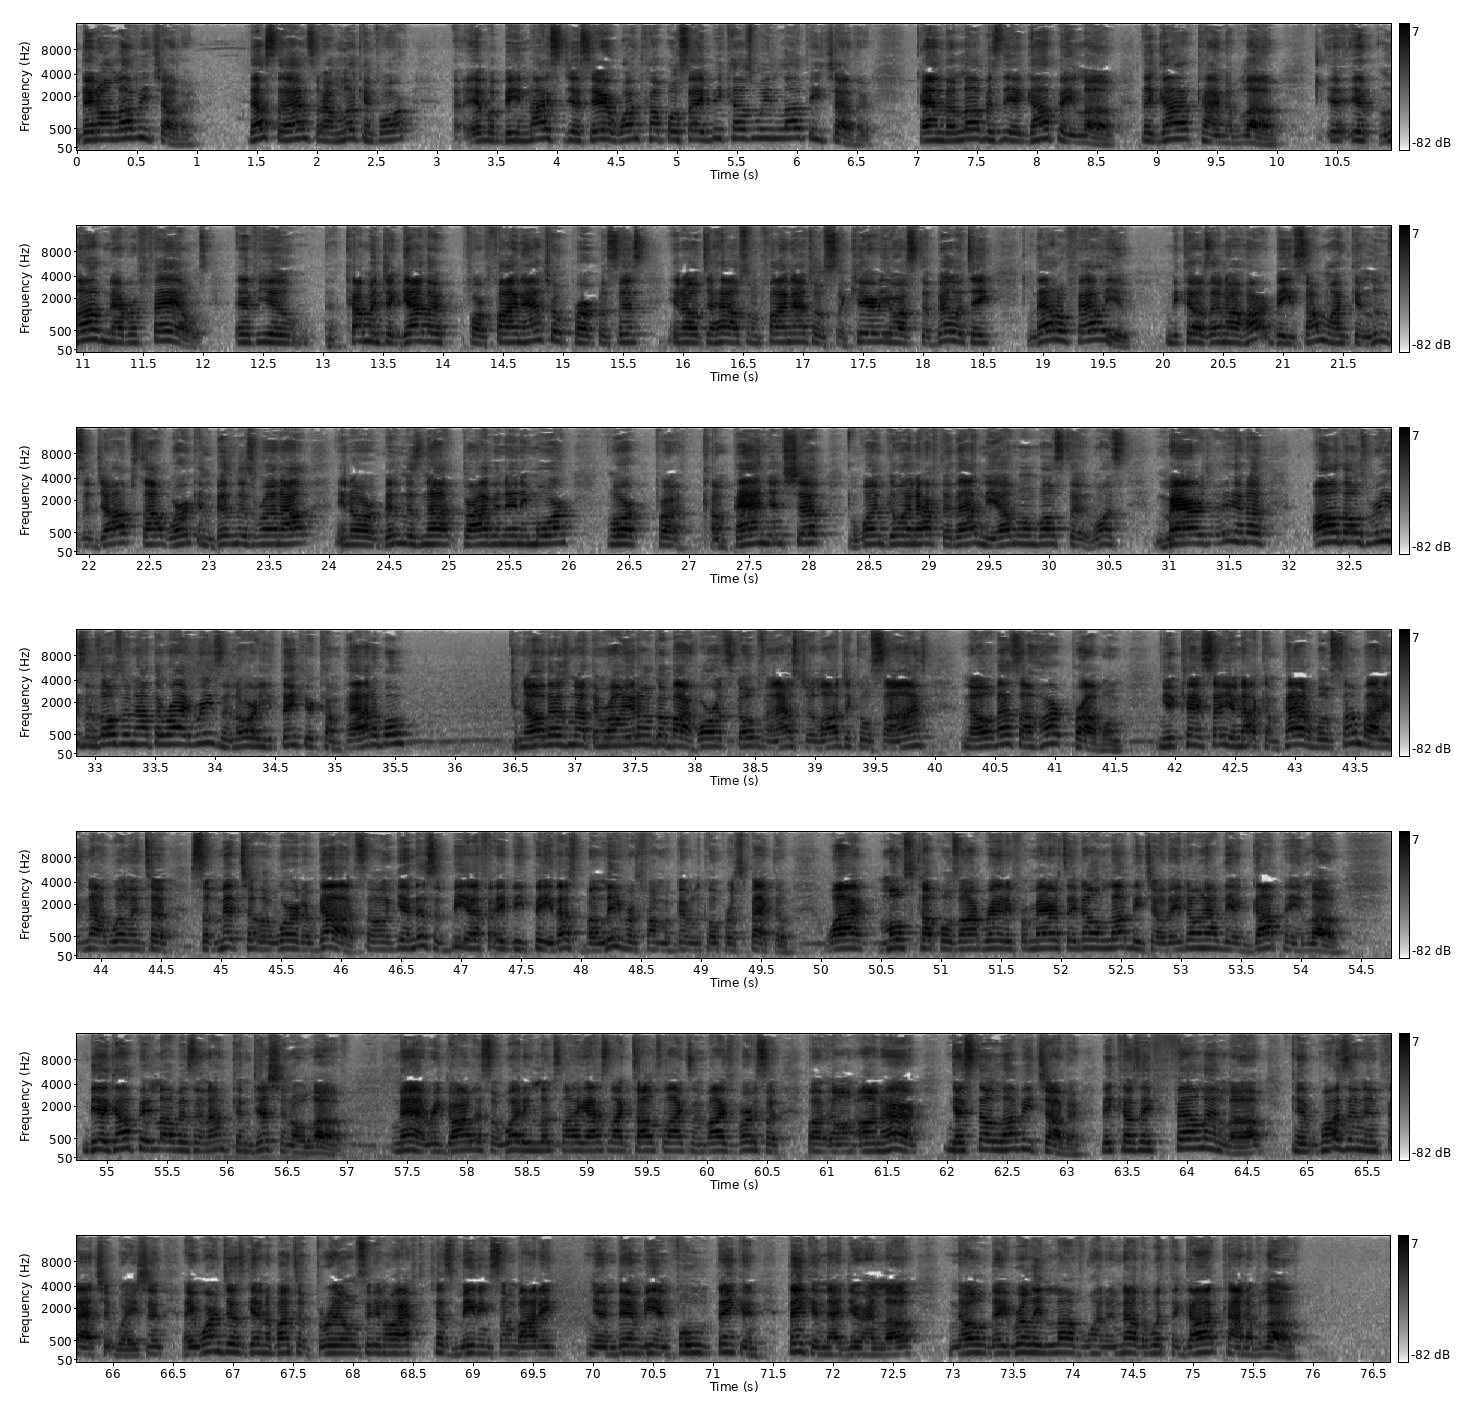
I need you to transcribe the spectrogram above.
they don't love each other. That's the answer I'm looking for. It would be nice just hear one couple say, because we love each other. And the love is the agape love, the God kind of love. If love never fails. If you coming together for financial purposes, you know, to have some financial security or stability, that'll fail you. Because in a heartbeat, someone can lose a job, stop working, business run out, you know, or business not thriving anymore. Or for companionship, one going after that and the other one wants to wants marriage, you know, all those reasons, those are not the right reason. Or you think you're compatible. No, there's nothing wrong. You don't go by horoscopes and astrological signs. No, that's a heart problem. You can't say you're not compatible. Somebody's not willing to submit to the word of God. So again, this is BFABP. That's believers from a biblical perspective. Why most couples aren't ready for marriage? They don't love each other. They don't have the agape love. The agape love is an unconditional love man, regardless of what he looks like, acts like, talks like, and vice versa, on, on her, they still love each other because they fell in love. It wasn't infatuation. They weren't just getting a bunch of thrills, you know, after just meeting somebody and then being fooled thinking, thinking that you're in love. No, they really love one another with the God kind of love.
